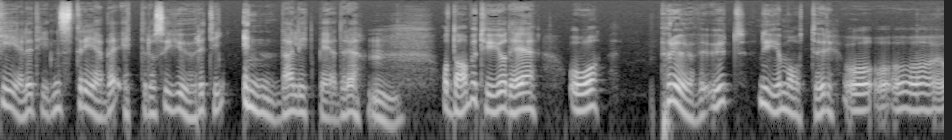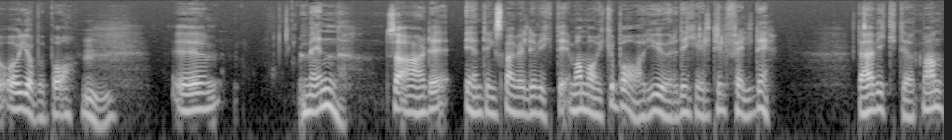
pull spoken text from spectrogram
hele tiden strebe etter å gjøre ting enda litt bedre. Mm. Og da betyr jo det å prøve ut nye måter å, å, å, å jobbe på. Mm. Uh, Men så er det en ting som er veldig viktig. Man må ikke bare gjøre det helt tilfeldig. Det er viktig at man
